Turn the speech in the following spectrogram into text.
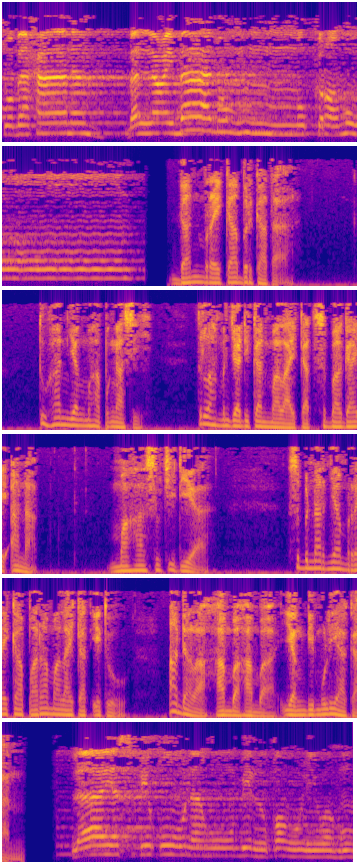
سبحانه بل عباد مكرمون Dan mereka berkata, Tuhan yang Maha Pengasih telah menjadikan malaikat sebagai anak. Maha suci Dia. Sebenarnya mereka para malaikat itu adalah hamba-hamba yang dimuliakan. لا يسبقونه بالقول وهم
